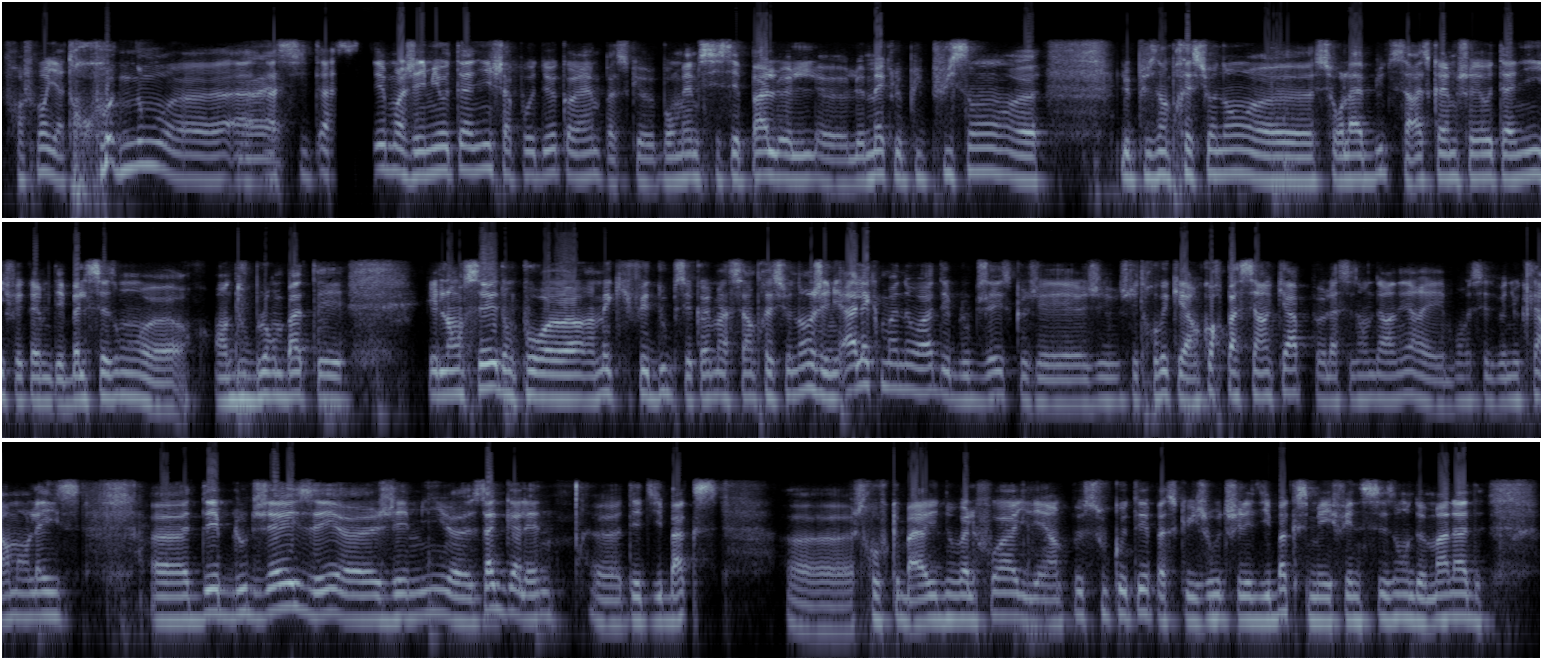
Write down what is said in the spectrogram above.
Franchement, il y a trop de noms euh, à, Ouais. à citer, à citer. Moi, j'ai mis Otani chapeau 2 quand même parce que bon, même si c'est pas le, le, le mec le plus puissant, euh, le plus impressionnant euh, sur la butte, ça reste quand même Shohei Otani. Il fait quand même des belles saisons euh, en doublant bat et et lancé. Donc pour un mec qui fait double, c'est quand même assez impressionnant. J'ai mis Alec Manoa des Blue Jays que j'ai j'ai trouvé qui a encore passé un cap la saison dernière et bon c'est devenu clairement l'ace des Blue Jays et j'ai mis Zach Gallen des D-backs. Euh, je trouve que bah, une nouvelle fois, il est un peu sous-coté parce qu'il joue chez les D-Backs, mais il fait une saison de malade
